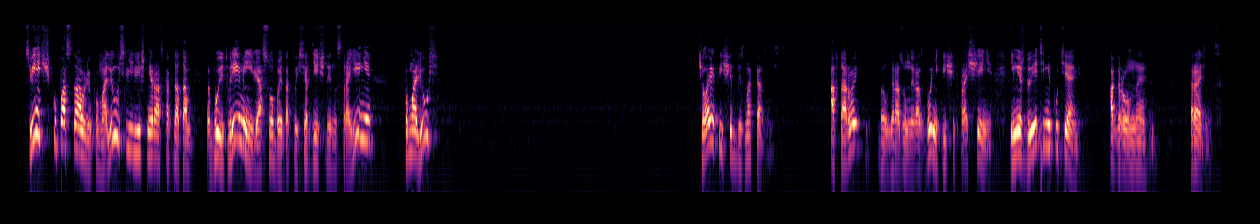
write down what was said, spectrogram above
Свечечку поставлю, помолюсь ли лишний раз, когда там будет время или особое такое сердечное настроение, помолюсь. Человек ищет безнаказанности, а второй, благоразумный разбойник, ищет прощения. И между этими путями огромная разница.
